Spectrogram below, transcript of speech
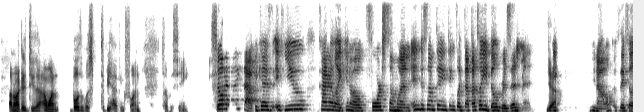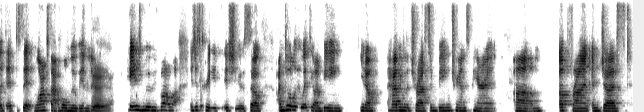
I'm not gonna do that. I want both of us to be having fun, type of thing. So No, I like that because if you kind of like, you know, force someone into something, things like that, that's how you build resentment. yeah, You know, if they feel like they have to sit and watch that whole movie and yeah, yeah, hate his movies, blah, blah, it just creates issues. So I'm Mhm. totally with you on being, you know, having the trust and being transparent, um, upfront and just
